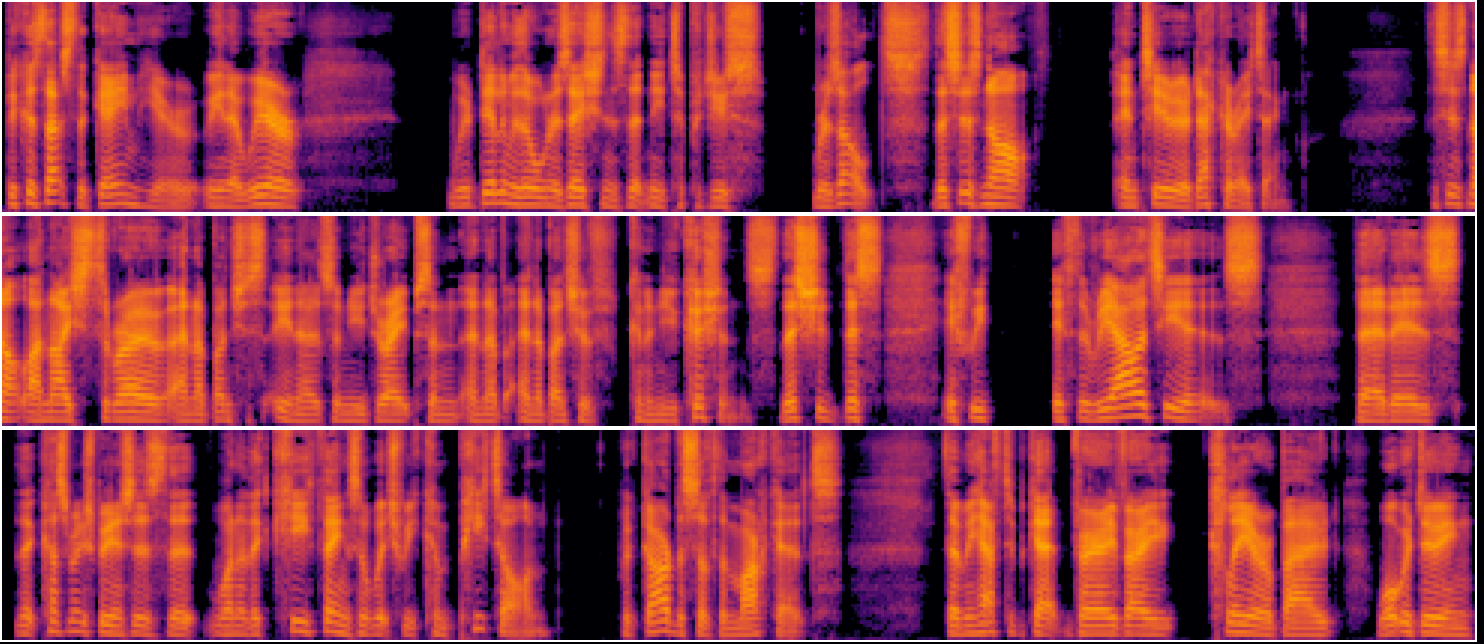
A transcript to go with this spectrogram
because that's the game here. You know, we're we're dealing with organizations that need to produce results. This is not interior decorating. This is not a nice throw and a bunch of you know some new drapes and and a, and a bunch of kind of new cushions. This should this if we if the reality is that is that customer experience is that one of the key things of which we compete on, regardless of the market, then we have to get very very clear about what we're doing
